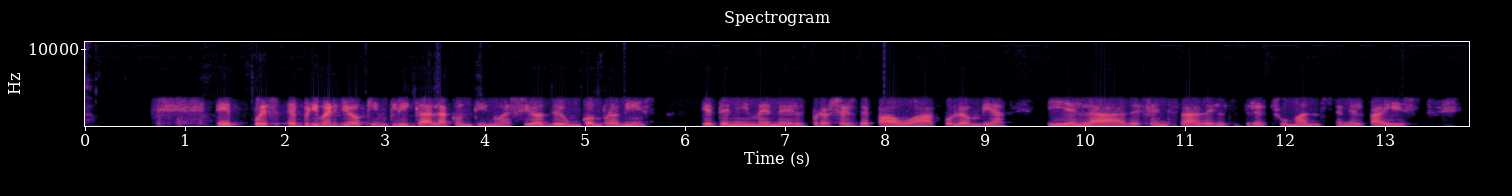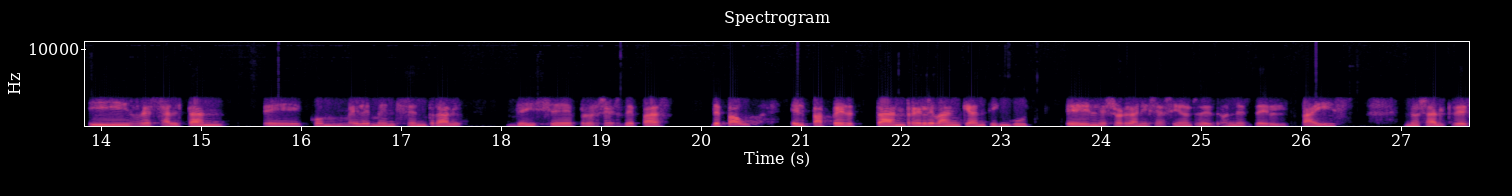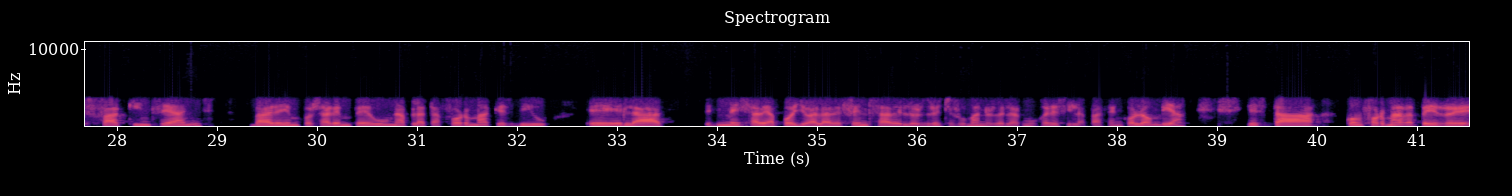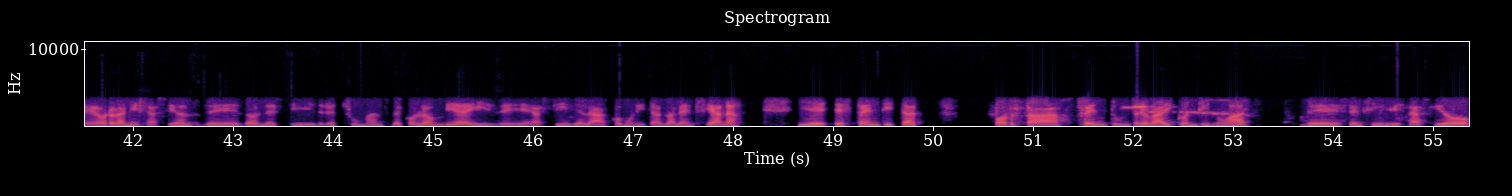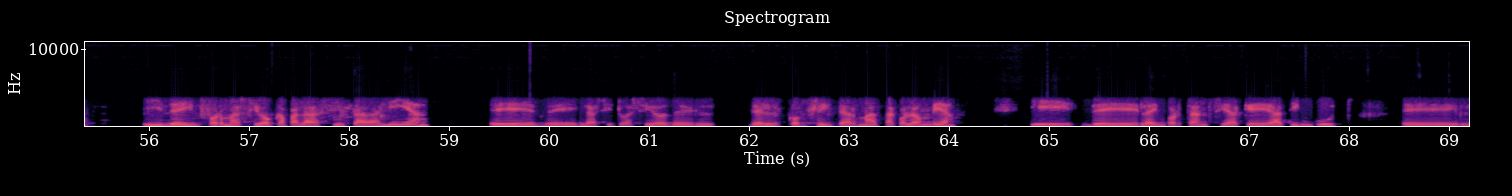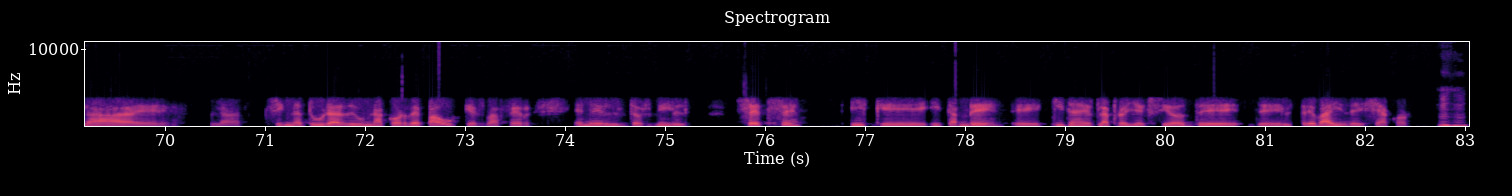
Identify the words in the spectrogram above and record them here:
Eh, pues, en primer lloc, implica la continuació d'un compromís que tenim en el procés de pau a Colòmbia i en la defensa dels drets humans en el país i ressaltant eh, com element central d'aquest procés de, pas, de pau el paper tan rellevant que han tingut eh, les organitzacions de dones del país. Nosaltres fa 15 anys vàrem posar en peu una plataforma que es diu eh, la Mesa de Apoyo a la Defensa de los Derechos Humanos de las Mujeres y la Paz en Colombia, que està conformada per eh, organitzacions de dones i drets humans de Colòmbia i de, així de la comunitat valenciana. I aquesta entitat porta fent un treball continuat de sensibilització i d'informació cap a la ciutadania eh, de la situació del, del conflicte armat a Colòmbia i de la importància que ha tingut eh, la, eh, la signatura d'un acord de pau que es va fer en el 2016 i, que, i també eh, quina és la projecció de, del treball d'aquest acord. Uh -huh.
